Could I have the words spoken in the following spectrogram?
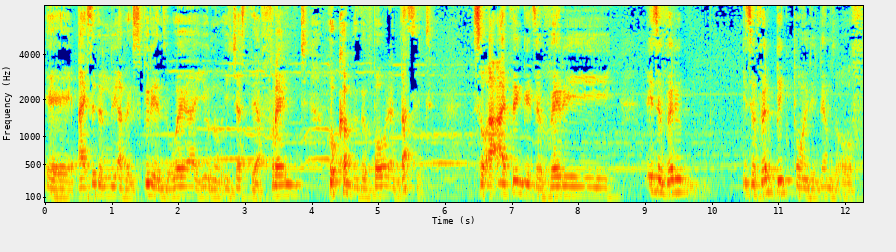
uh, I certainly have experience where, you know, it's just their friend who comes to the board and that's it. So I, I think it's a very, it's a very, it's a very big point in terms of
